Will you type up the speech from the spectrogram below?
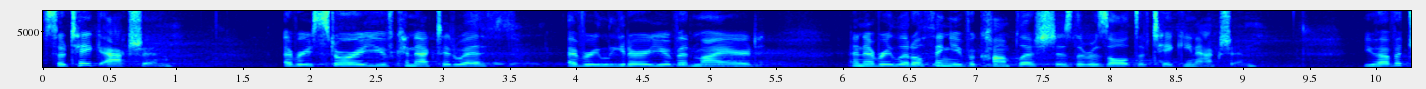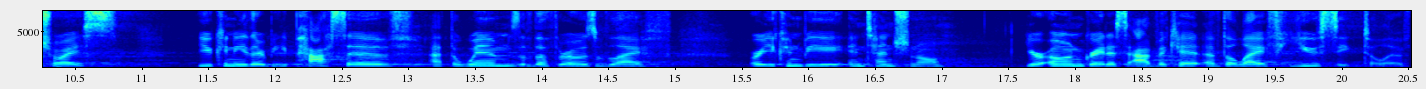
So take action. Every story you've connected with, every leader you've admired, and every little thing you've accomplished is the result of taking action. You have a choice. You can either be passive at the whims of the throes of life, or you can be intentional, your own greatest advocate of the life you seek to live.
